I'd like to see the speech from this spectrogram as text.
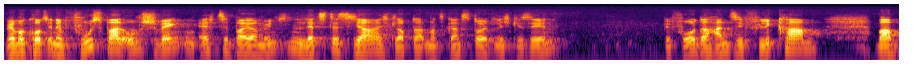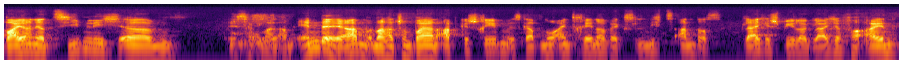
Wenn wir kurz in den Fußball umschwenken, FC Bayern München, letztes Jahr, ich glaube, da hat man es ganz deutlich gesehen, bevor der Hansi Flick kam, war Bayern ja ziemlich, ähm, ich sag mal, am Ende, ja. Man hat schon Bayern abgeschrieben, es gab nur einen Trainerwechsel, nichts anderes. Gleiche Spieler, gleicher Verein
